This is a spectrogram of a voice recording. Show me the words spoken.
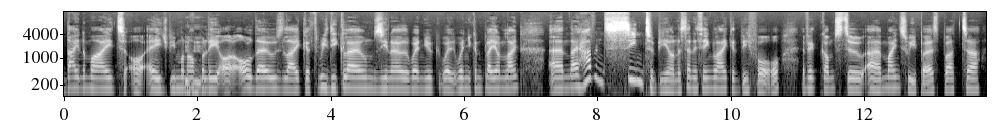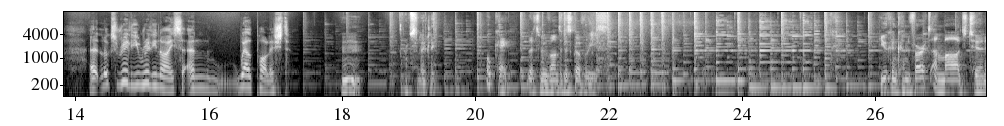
Dynamite or Mm-hmm. HB Monopoly or all those like uh, 3D clones. You know when you when, when you can play online. And I haven't seen, to be honest, anything like it before. If it comes to uh, Minesweepers, but uh, it looks really really nice and well polished. Hmm. Absolutely. Okay, let's move on to discoveries. You can convert a mod to an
